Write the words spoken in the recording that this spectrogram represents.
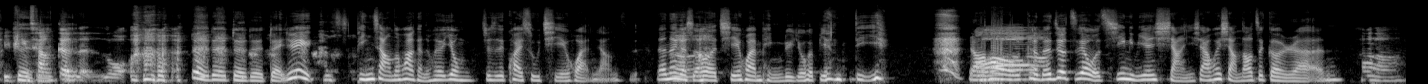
比平常更冷落，对对对对对，因为平常的话可能会用就是快速切换这样子，那那个时候的切换频率就会变低，嗯、然后可能就只有我心里面想一下，会想到这个人，嗯，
